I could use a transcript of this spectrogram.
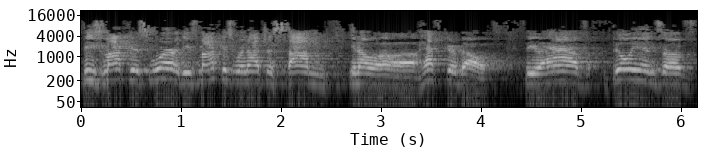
these makkahs were. These makkahs were not just some, you know, a hefker belt. You have billions of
